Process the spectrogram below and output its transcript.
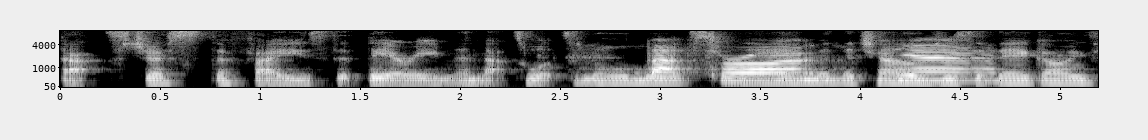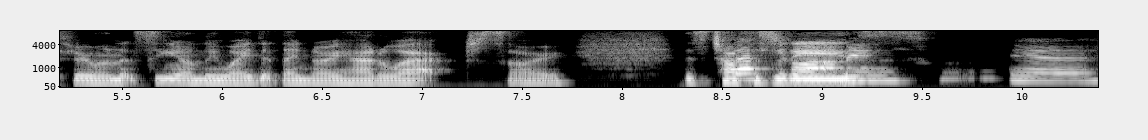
that's just the phase that they're in, and that's what's normal. That's right, and the challenges yeah. that they're going through, and it's the only way that they know how to act. So, as tough that's as it right. is, I mean, yeah,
